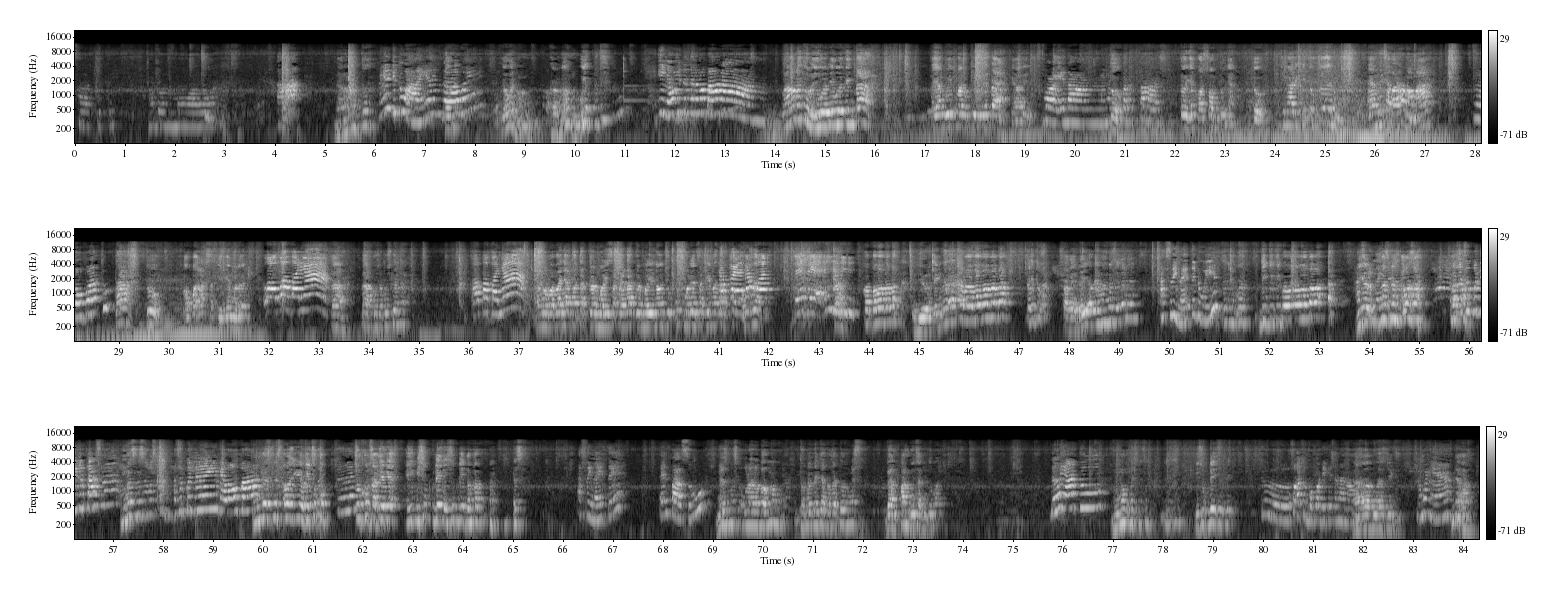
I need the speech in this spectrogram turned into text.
sakit teh. Aduh molor. Ah, Nah, tuh. ini gitu aja gawe. Gawe non. Karena duit nyawa itu terlalu barang. Nah, tuh riwe-riwe ting tah. Hayang duit ge tah, tingali. Wah, enak. Tuh. Kertas. Tuh ya kosong tuh nya. Tuh. Tinggal dikitukeun. Hayang duit sabaraha, Mama? Ngeloba tuh. Tah, tuh. Loba lah sakieu ge meureun. Loba banyak. Tah, tah hapus-hapuskeun lah. Loba banyak. Anu banyak mata keur meuli sepeda keur meuli naon cukup meureun sakieu mah tah. Sepeda buat dede. Kok bapak bapak? Iya, ting bapak bapak bapak. Tadi tuh sare deui abi mah masih kan ya. Asli nah itu duit. Jik jik jik bapak bapak bapak. Iya, mas mas awas ah. Mas mas Masukkan di kertas nah. mas mas mas. Awas iya oke cukup. Cukup sakit ya. Isuk deh, isuk deh gampang. Asli nah itu. Dan palsu. mas mas ulah lah bawa mah. Tambah beja ke batur mas. Gampang bisa gitu mah. Doi atuh. Mau mas mas. Isuk deh, isuk deh. Tuh, sok atuh bobo dikit tenan. Ah, mas jik. Namanya. Ya.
